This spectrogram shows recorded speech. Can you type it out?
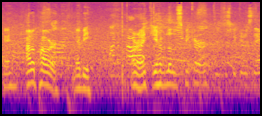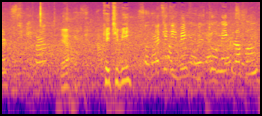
Okay. Out of power, maybe. On the power. All right. You have a little speaker. Speakers there. Speaker. Yeah. KTV. So KTV with two microphones.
